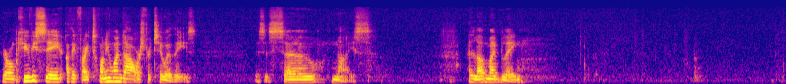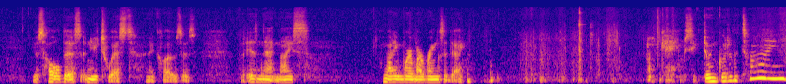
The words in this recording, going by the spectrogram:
They're on QVC, I think for like $21 for two of these. This is so nice. I love my bling. Just hold this and you twist and it closes. But isn't that nice? I'm not even wearing my rings a day see, doing good at the time.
